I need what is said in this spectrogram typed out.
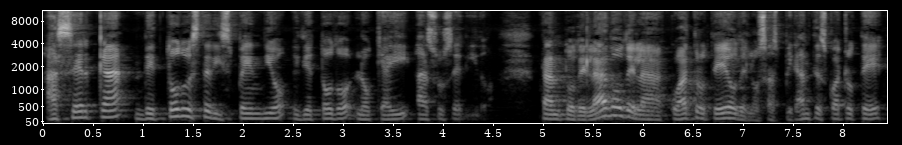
acerca de todo este dispendio y de todo lo que ahí ha sucedido tanto del lado de la 4T o de los aspirantes 4T,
